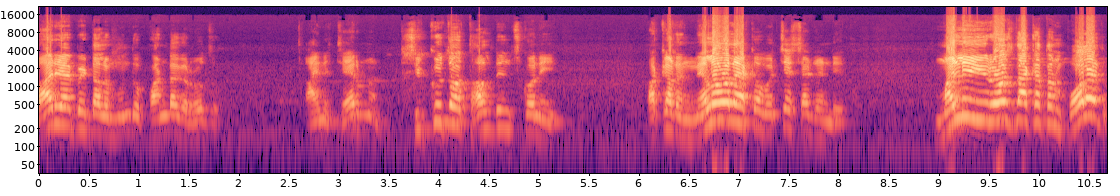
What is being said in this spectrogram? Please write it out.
భార్య బిడ్డల ముందు పండగ రోజు ఆయన చైర్మన్ సిగ్గుతో తలదించుకొని అక్కడ నిలవలేక వచ్చేసాడండి మళ్ళీ ఈ రోజు దాకా అతను పోలేదు.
